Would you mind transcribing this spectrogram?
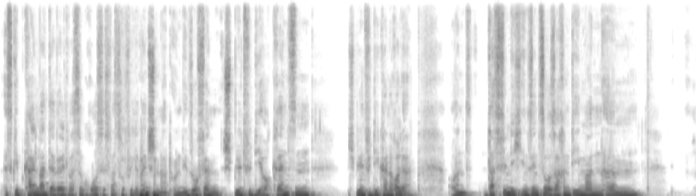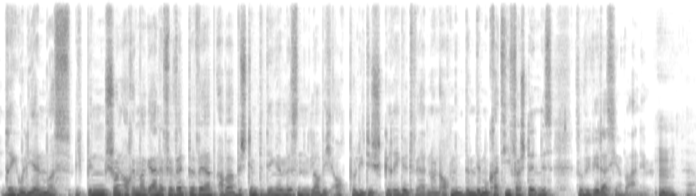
Es gibt kein Land der Welt, was so groß ist, was so viele Menschen hat. Und insofern spielt für die auch Grenzen, spielen für die keine Rolle. Und das finde ich, sind so Sachen, die man ähm, regulieren muss. Ich bin schon auch immer gerne für Wettbewerb, aber bestimmte Dinge müssen, glaube ich, auch politisch geregelt werden und auch mit einem Demokratieverständnis, so wie wir das hier wahrnehmen. Mhm. Ja.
